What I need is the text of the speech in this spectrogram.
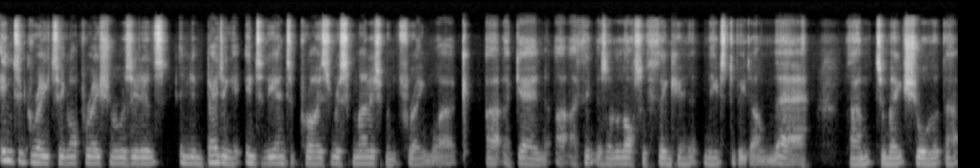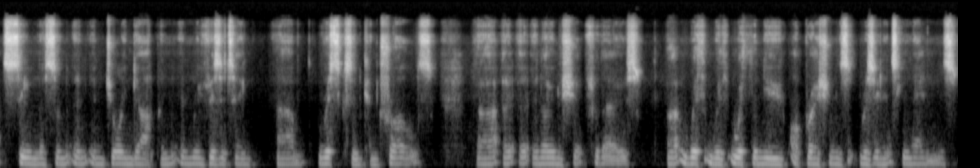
integrating operational resilience and embedding it into the enterprise risk management framework. Uh, again, I think there's a lot of thinking that needs to be done there um, to make sure that that's seamless and, and, and joined up and, and revisiting um, risks and controls uh, and ownership for those uh, with, with, with the new operations resilience lens.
